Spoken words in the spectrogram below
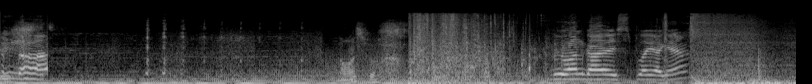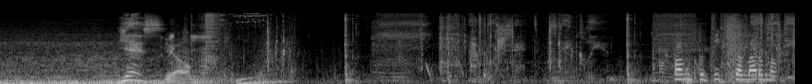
Nah. Nice one. Do you want guys play again? Yes. Yeah. Ambush set. Stay clear. Come to pick some armor.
